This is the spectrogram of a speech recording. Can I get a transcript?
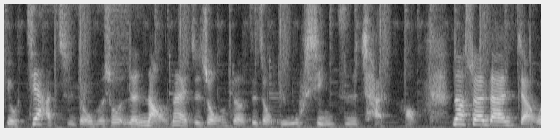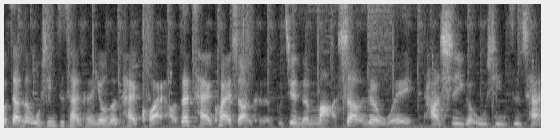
有价值的，我们说人脑袋之中的这种无形资产。好，那虽然大家讲我讲的无形资产可能用得太快哈，在财会上可能不见得马上认为它是一个无形资产，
